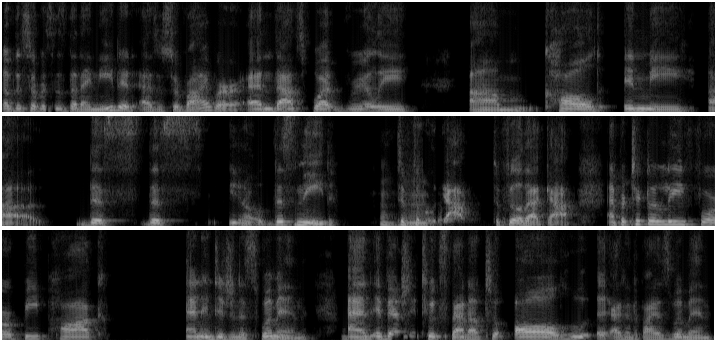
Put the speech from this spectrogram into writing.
of the services that I needed as a survivor. And that's what really um, called in me uh, this, this, you know, this need mm-hmm. to fill mm-hmm. the gap to fill that gap, and particularly for BIPOC and Indigenous women, mm-hmm. and eventually to expand out to all who identify as women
